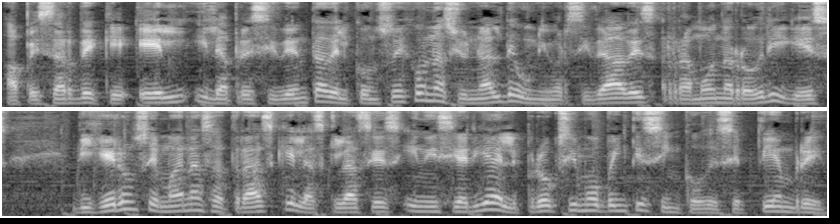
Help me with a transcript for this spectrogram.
a pesar de que él y la presidenta del Consejo Nacional de Universidades, Ramona Rodríguez, dijeron semanas atrás que las clases iniciaría el próximo 25 de septiembre.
